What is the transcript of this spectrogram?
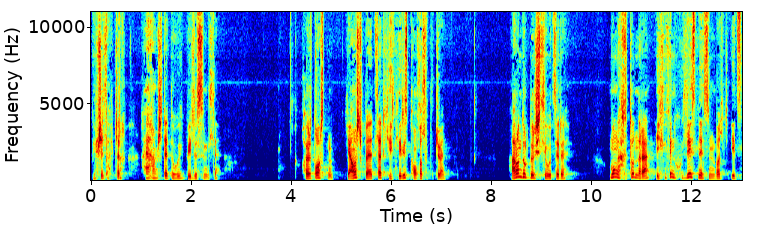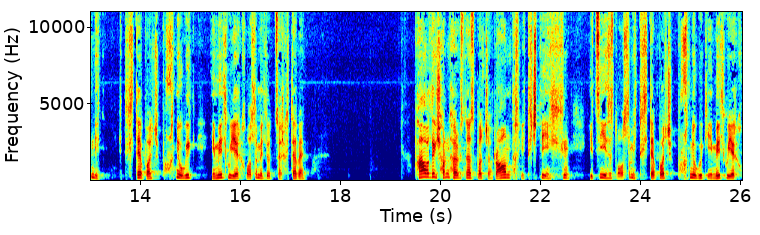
дэвшил авчрах гайхамшигтай төвийг биелүүлсэн билээ. Хоёрдугаарт нь ямар ч байдлаар Христ тунхаглагдж байна. 14 дэх эшлэгийг үзээрэй. Мөн ах トゥ нараа ихэнх нь хүлээснээс нь болж эзэнд итгэлтэй болж Бурхны үгийг эмээлгүй ярих улам илүү зоригтой байна. Паулыг шоронд хоригсноос болж Ром дахь итгэгчдийн ихэнх нь эзэн Есүст улам итгэлтэй болж Бурхны үгийг эмээлгүй ярих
